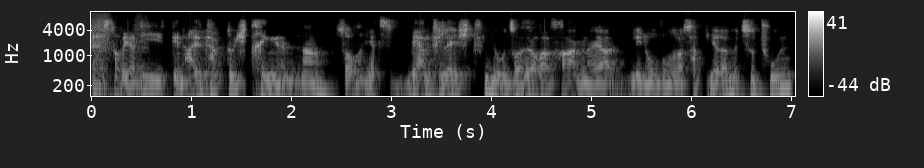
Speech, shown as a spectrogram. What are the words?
Es soll ja die, den Alltag durchdringen. Ne? So, und jetzt werden vielleicht viele unserer Hörer fragen, naja, Lenovo, was habt ihr damit zu tun?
